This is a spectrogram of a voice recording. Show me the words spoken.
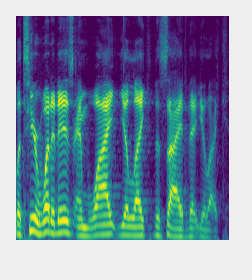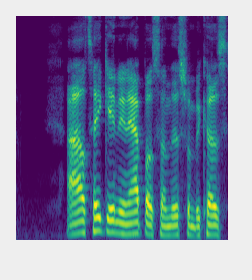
Let's hear what it is and why you like the side that you like. I'll take Indianapolis on this one because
